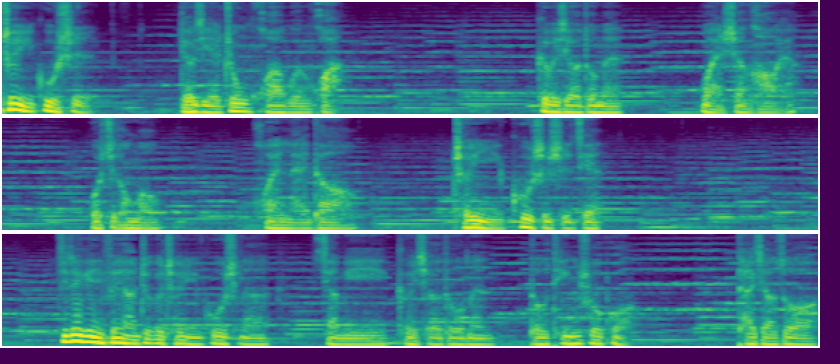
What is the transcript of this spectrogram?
成语故事，了解中华文化。各位小耳朵们，晚上好呀！我是童谋，欢迎来到成语故事时间。今天给你分享这个成语故事呢，想必各位小耳朵们都听说过，它叫做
